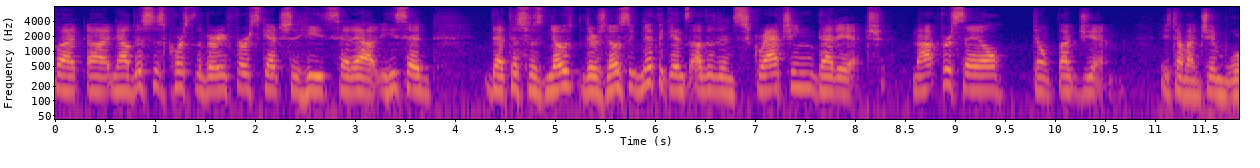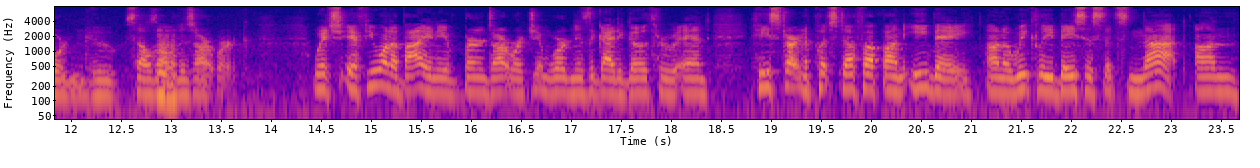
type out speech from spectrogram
But uh, now this is, of course, the very first sketch that he set out. He said that this was no, there's no significance other than scratching that itch. Not for sale. Don't bug Jim. He's talking about Jim Warden, who sells all of his artwork. Which, if you want to buy any of Byrne's artwork, Jim Warden is the guy to go through. And he's starting to put stuff up on eBay on a weekly basis that's not on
